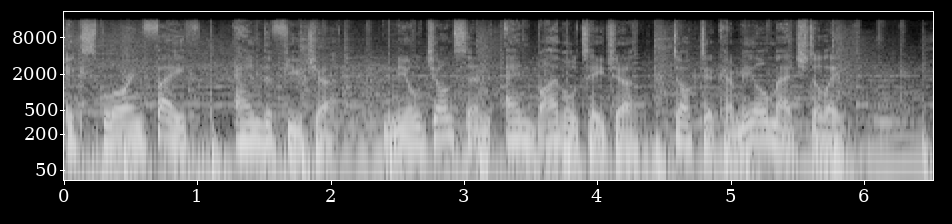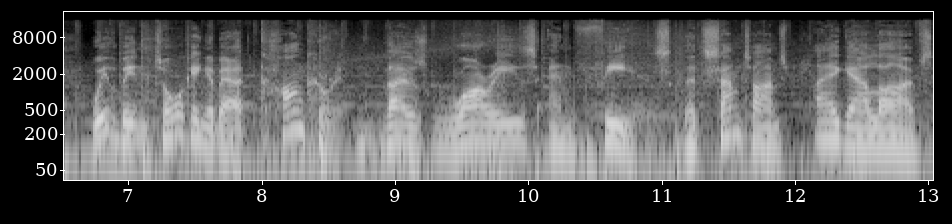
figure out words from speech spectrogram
Exploring faith and the future. Neil Johnson and Bible teacher Dr. Kameel Majdali. We've been talking about conquering those worries and fears that sometimes plague our lives.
